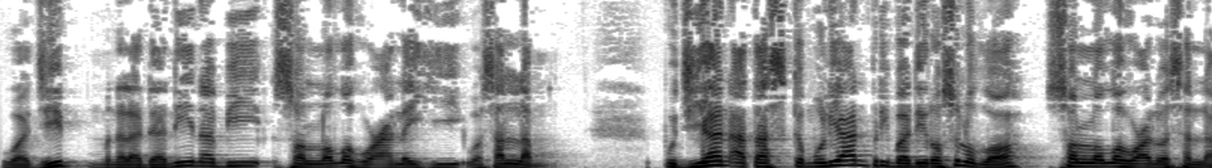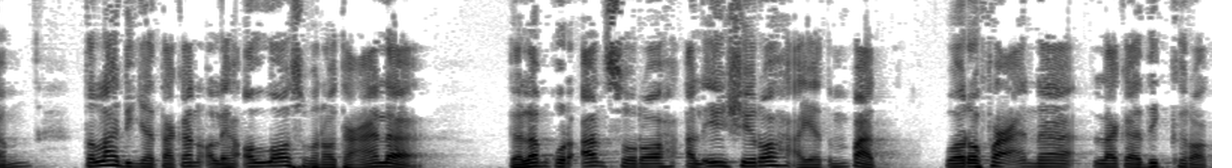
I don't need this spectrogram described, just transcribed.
wajib meneladani Nabi Shallallahu Alaihi Wasallam. Pujian atas kemuliaan pribadi Rasulullah Shallallahu Alaihi Wasallam telah dinyatakan oleh Allah Subhanahu Wa Taala dalam Quran surah Al-Insyirah ayat 4 wa rafa'na laka dzikrak.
